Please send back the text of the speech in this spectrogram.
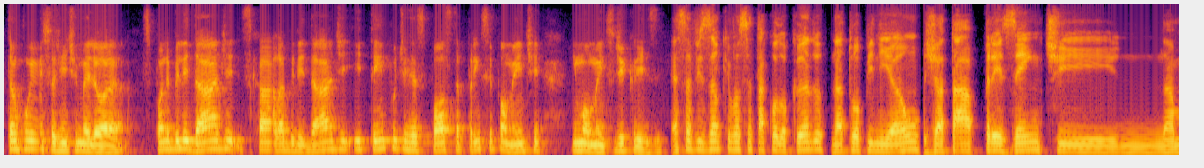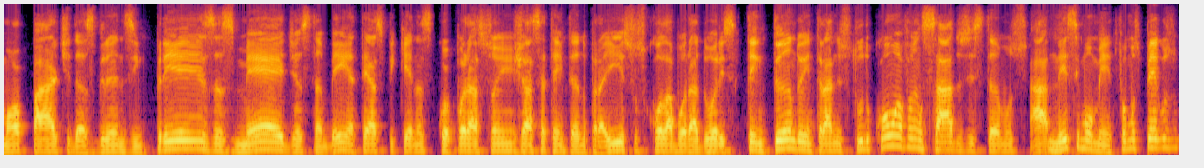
Então, com isso, a gente melhora disponibilidade, escalabilidade e tempo de resposta, principalmente em momentos de crise. Essa visão que você está colocando, na tua opinião, já está presente na maior parte das grandes empresas, médias também, até as pequenas corporações já se atentando para isso, os colaboradores tentando entrar no estudo. Quão avançados estamos ah, nesse momento? Fomos pegos pegos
